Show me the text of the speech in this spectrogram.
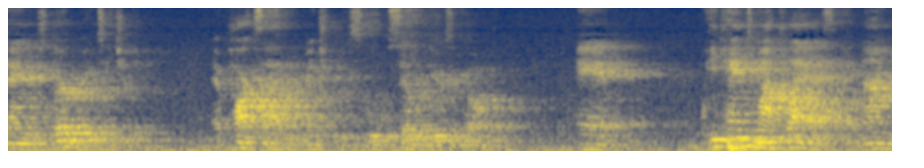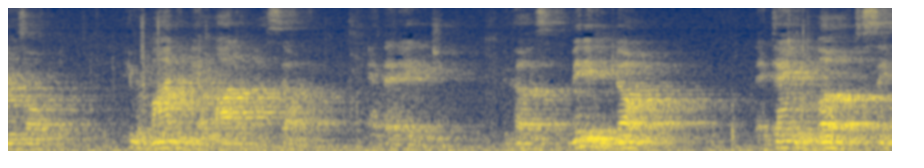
Daniel's third grade teacher Parkside Elementary School several years ago. And when he came to my class at nine years old, he reminded me a lot of myself at that age. Because many of you know that Daniel loved to sing.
